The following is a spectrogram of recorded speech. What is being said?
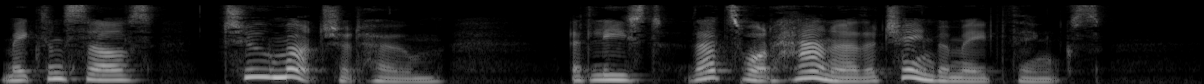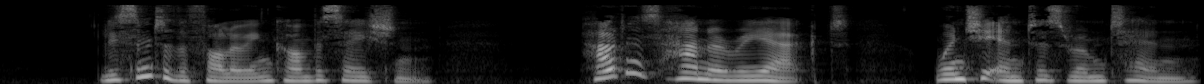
make themselves too much at home. At least, that's what Hanna, the chambermaid, thinks. Listen to the following conversation. How does Hanna react when she enters room 10,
